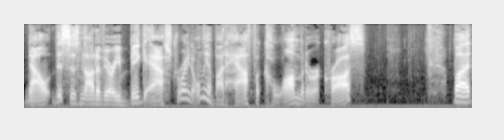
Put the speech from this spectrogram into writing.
Now, this is not a very big asteroid, only about half a kilometer across. But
